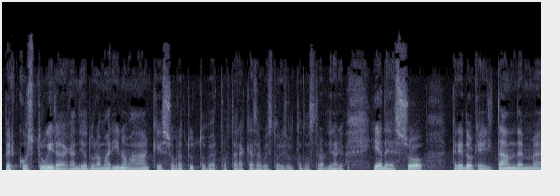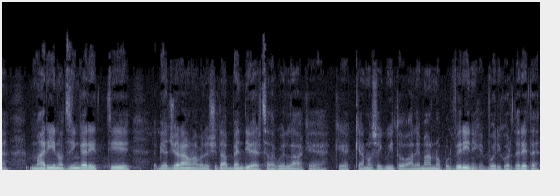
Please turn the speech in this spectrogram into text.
per costruire la candidatura Marino, ma anche e soprattutto per portare a casa questo risultato straordinario. E adesso credo che il tandem Marino-Zingaretti viaggerà a una velocità ben diversa da quella che, che, che hanno seguito Alemanno Polverini, che voi ricorderete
